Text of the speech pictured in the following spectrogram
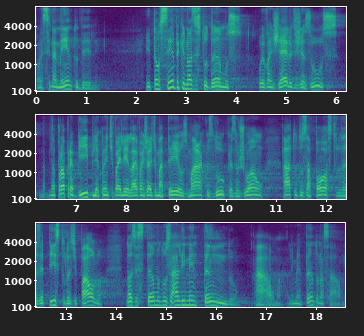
é o ensinamento dele. Então, sempre que nós estudamos o evangelho de Jesus, na própria Bíblia, quando a gente vai ler lá o evangelho de Mateus, Marcos, Lucas, João, Atos dos Apóstolos, as epístolas de Paulo, nós estamos nos alimentando a alma, alimentando nossa alma.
